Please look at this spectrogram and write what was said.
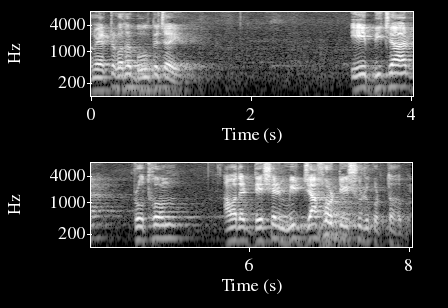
আমি একটা কথা বলতে চাই। এ বিচার প্রথম আমাদের দেশের মীর জাফর দিয়ে শুরু করতে হবে।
